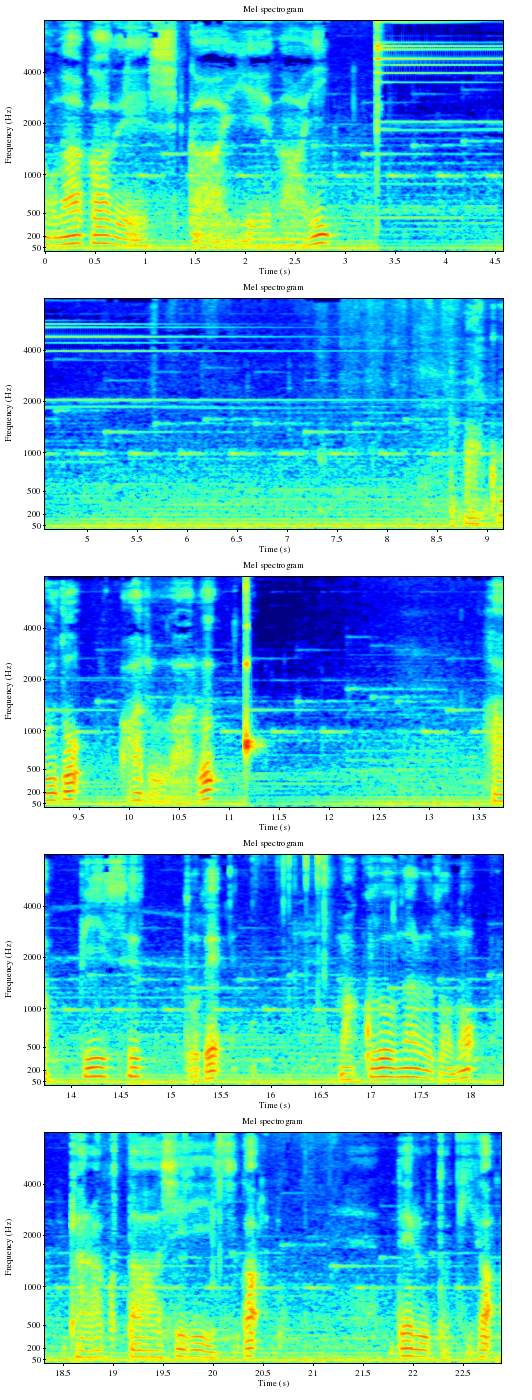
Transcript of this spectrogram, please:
夜中でしか言えない。マクドあるある。ハッピーセットでマクドナルドのキャラクターシリーズが出る時が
